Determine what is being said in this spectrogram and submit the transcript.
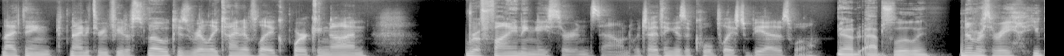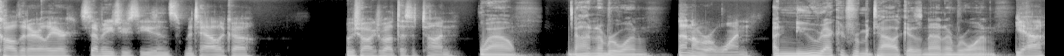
And I think 93 Feet of Smoke is really kind of like working on refining a certain sound, which I think is a cool place to be at as well. Yeah, absolutely. Number three, you called it earlier 72 seasons, Metallica. We've talked about this a ton. Wow, not number one. Not number one. A new record for Metallica is not number one. Yeah.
